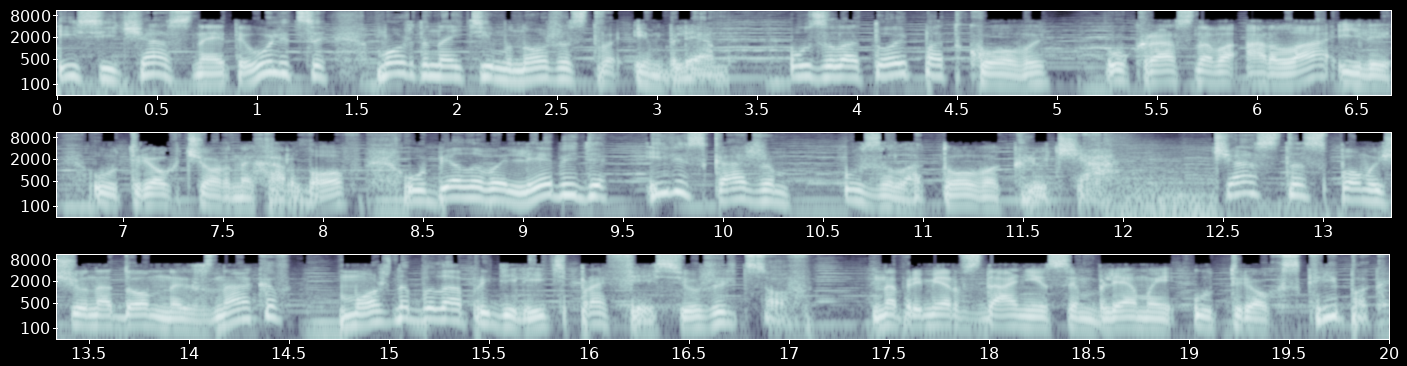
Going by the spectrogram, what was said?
И сейчас на этой улице можно найти множество эмблем. У золотой подковы, у красного орла или у трех черных орлов, у белого лебедя или, скажем, у золотого ключа. Часто с помощью надомных знаков можно было определить профессию жильцов. Например, в здании с эмблемой «У трех скрипок»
